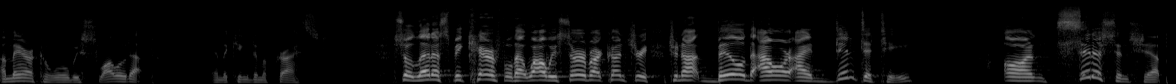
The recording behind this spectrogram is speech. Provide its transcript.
America will be swallowed up in the kingdom of Christ. So let us be careful that while we serve our country, to not build our identity on citizenship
